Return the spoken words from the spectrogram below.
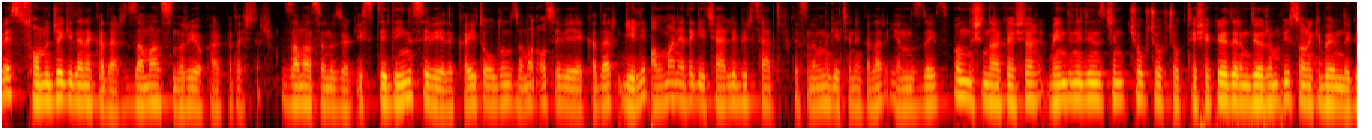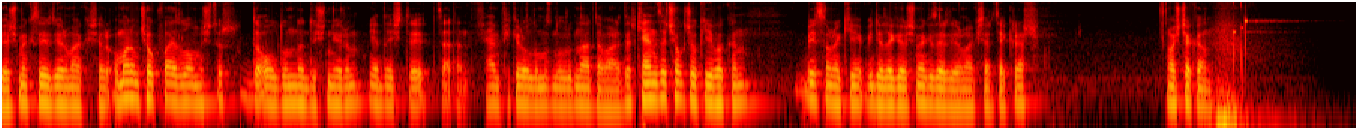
ve sonuca gidene kadar zaman sınırı yok arkadaşlar. Zaman sınırı yok. İstediğiniz seviyede kayıt olduğunuz zaman o seviyeye kadar gelip Almanya'da geçerli bir sertifika sınavını geçene kadar yanınızdayız. Onun dışında arkadaşlar beni dinlediğiniz için çok çok çok teşekkür ederim diyorum. Bir sonraki bölümde görüşmek üzere diyorum arkadaşlar. Umarım çok faydalı olmuştur. Da olduğunu da düşünüyorum. Ya da işte zaten hem fikir olduğumuz durumlar da vardır. Kendinize çok çok iyi bakın. Bir sonraki videoda görüşmek üzere diyorum arkadaşlar tekrar. Hoşçakalın.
